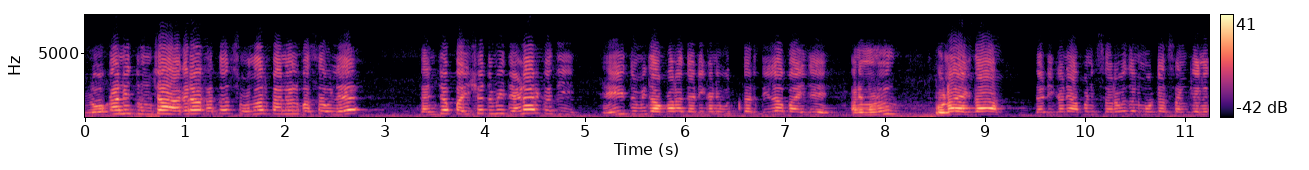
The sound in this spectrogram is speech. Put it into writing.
लोकांनी तुमच्या आग्रह खातर सोलार पॅनल बसवले. त्यांचे पैसे तुम्ही देणार कधी? हेही तुम्ही लोकांना त्या ठिकाणी उत्तर दिलं पाहिजे. आणि म्हणून पुन्हा एकदा त्या ठिकाणी आपण सर्वजण मोठ्या संख्येने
